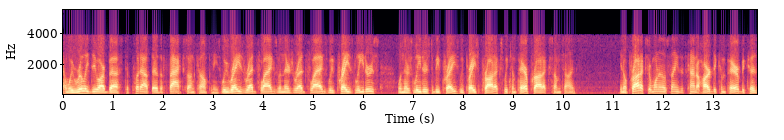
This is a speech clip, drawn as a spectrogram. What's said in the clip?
and we really do our best to put out there the facts on companies. We raise red flags when there's red flags. We praise leaders when there's leaders to be praised. We praise products. We compare products sometimes. You know, products are one of those things that's kind of hard to compare because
